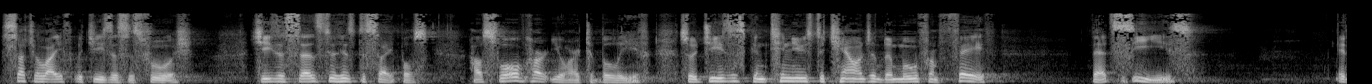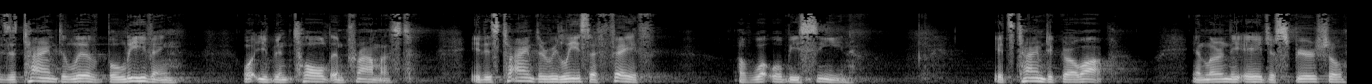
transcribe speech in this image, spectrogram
Such a life with Jesus is foolish. Jesus says to his disciples, how slow of heart you are to believe. So Jesus continues to challenge them to move from faith that sees. It is a time to live believing what you've been told and promised. It is time to release a faith of what will be seen. It's time to grow up and learn the age of spiritual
